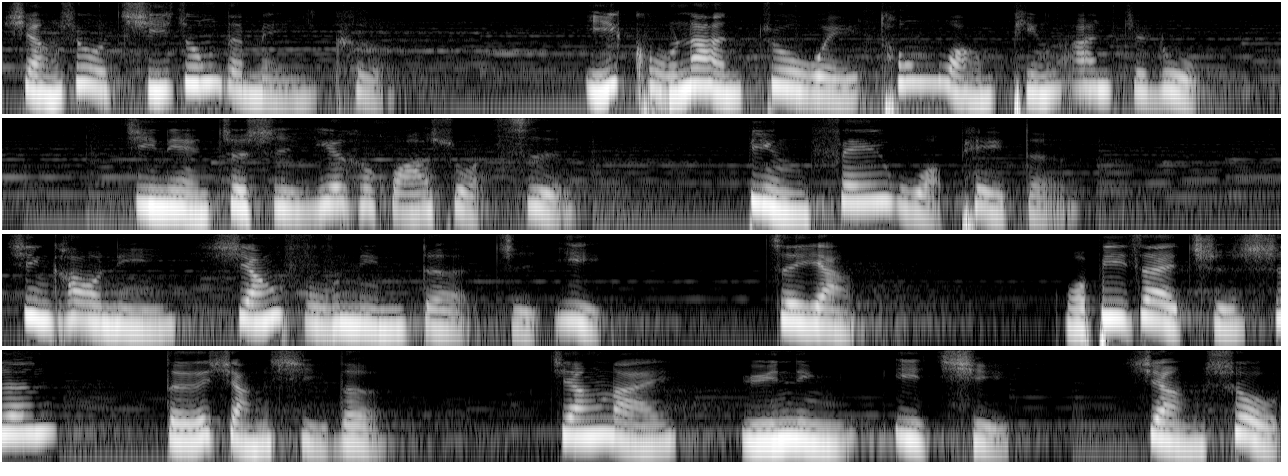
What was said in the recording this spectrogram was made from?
享受其中的每一刻。以苦难作为通往平安之路，纪念这是耶和华所赐，并非我配得。信靠你，降服您的旨意，这样我必在此生得享喜乐，将来与您一起享受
